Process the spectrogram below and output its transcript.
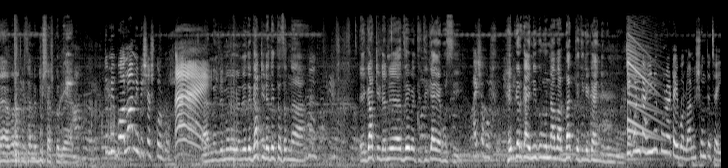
লেখাপড়া করছে আপনি বিশ্বাস করবেন। তুমি বলো আমি বিশ্বাস করব। আর যে মনে করেন এই যে ঘাটিটা দেখতেছেন না এই গাটিটা নিয়ে যে ব্যক্তি থেকে আইয়া পড়ছি। আইসা বসো হেলকার কাহিনী কমুন না আমার বাচ্চা থেকে কাহিনী কমুন জীবন কাহিনী পুরাটাই বলো আমি শুনতে চাই।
